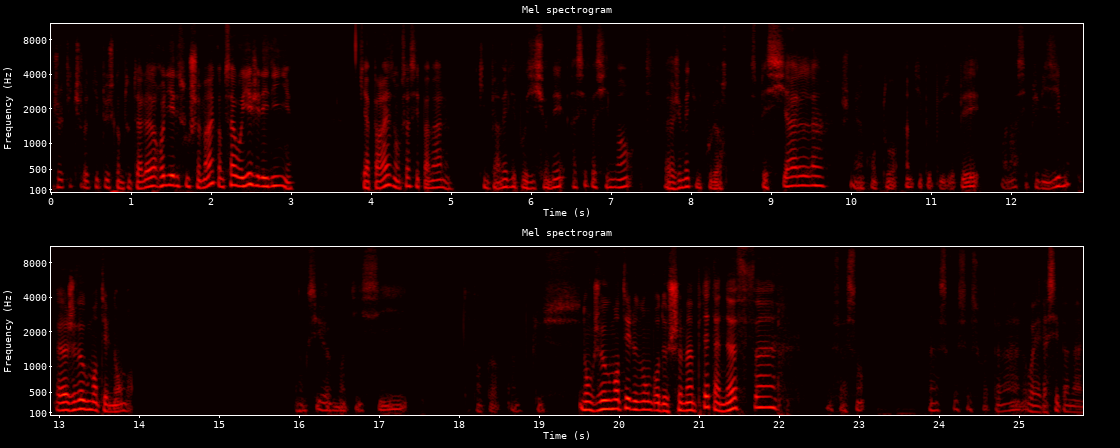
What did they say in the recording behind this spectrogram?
Je clique sur le petit plus comme tout à l'heure. Relier les sous-chemins. Comme ça, vous voyez, j'ai les lignes qui apparaissent, donc ça c'est pas mal, qui me permet de les positionner assez facilement. Euh, je vais mettre une couleur spéciale, je mets un contour un petit peu plus épais, voilà, c'est plus visible. Euh, je vais augmenter le nombre. Donc si j'augmente ici, peut-être encore un plus. Donc je vais augmenter le nombre de chemins peut-être à 9, de façon à ce que ce soit pas mal. Ouais, là c'est pas mal.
